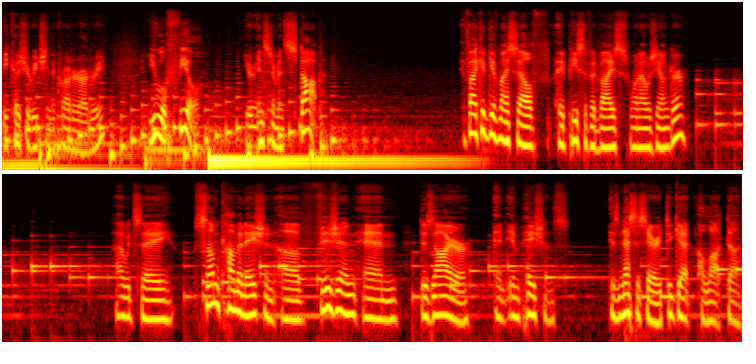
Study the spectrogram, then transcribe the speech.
because you're reaching the carotid artery, you will feel your instrument stop. If I could give myself a piece of advice when I was younger, I would say some combination of vision and desire and impatience is necessary to get a lot done.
